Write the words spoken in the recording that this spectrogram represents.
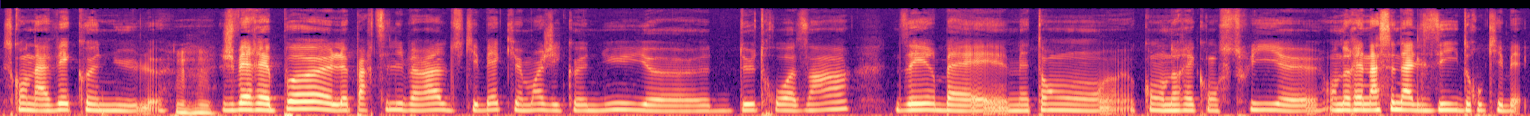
ce qu'on avait connu. Là. Mhm. Je verrais pas le Parti libéral du Québec que moi j'ai connu il y a deux, trois ans dire, ben, mettons qu'on aurait construit, euh, on aurait nationalisé Hydro-Québec.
